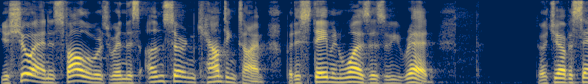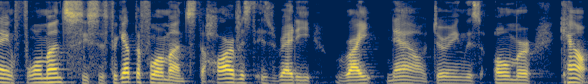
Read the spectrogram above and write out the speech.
Yeshua and his followers were in this uncertain counting time, but his statement was, as we read, don't you have a saying, four months? He says, forget the four months. The harvest is ready right now during this Omer count.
